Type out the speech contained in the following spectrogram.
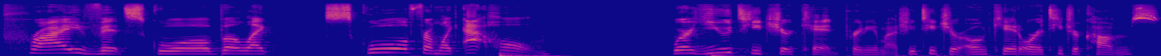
private school, but like school from like at home, where you teach your kid pretty much. You teach your own kid, or a teacher comes.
